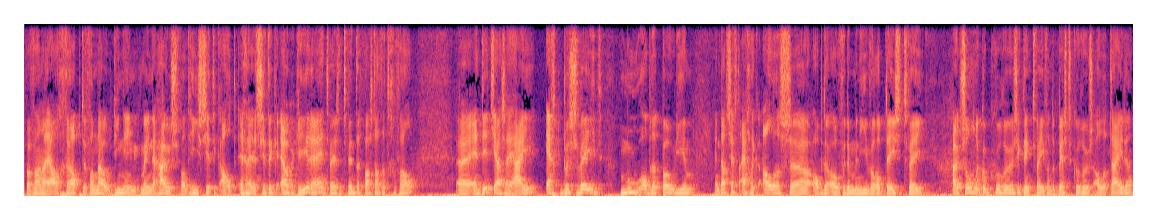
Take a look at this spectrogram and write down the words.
Waarvan hij al grapte van, nou, die neem ik mee naar huis. Want hier zit ik, al, uh, zit ik elke keer. Hè. In 2020 was dat het geval. En dit jaar zei hij, echt bezweet, moe op dat podium. En dat zegt eigenlijk alles op de, over de manier waarop deze twee uitzonderlijke coureurs, ik denk twee van de beste coureurs aller tijden,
